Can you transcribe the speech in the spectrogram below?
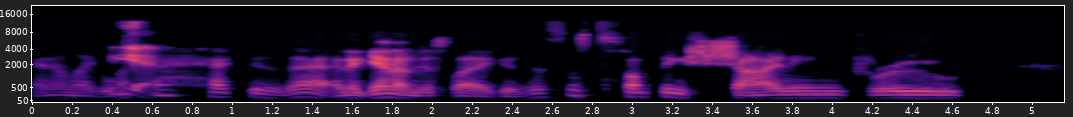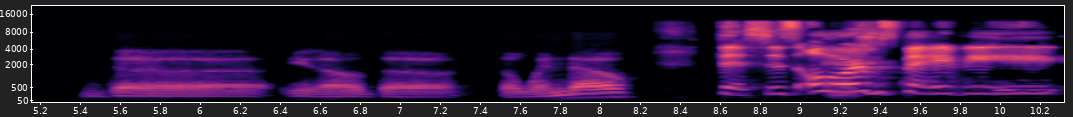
And I'm like, what Yeah. the heck is that? And again, I'm just like, is this just something shining through the, you know, the the window? This is orbs, baby.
